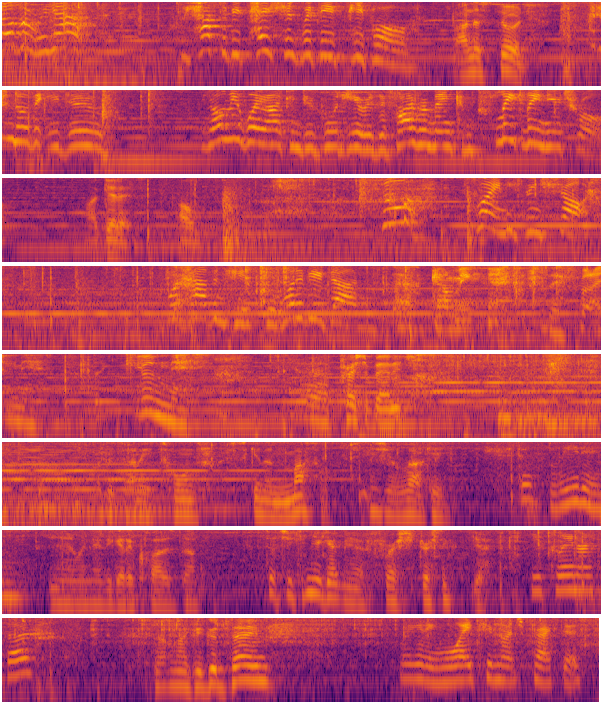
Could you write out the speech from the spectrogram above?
overreact! We have to be patient with these people. Understood. I don't know that you do. The only way I can do good here is if I remain completely neutral. I get it. I'll. Sue! Swain, he's been shot. What happened here, Sue? What have you done? They're coming. If they find me, they kill me. Yeah, pressure bandage torn through skin and muscle. Jeez, you're lucky. He's still bleeding. Yeah, we need to get it closed up. Dutchie, can you get me a fresh dressing? Yeah. You clean, I saw. Sound like a good team. We're getting way too much practice.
